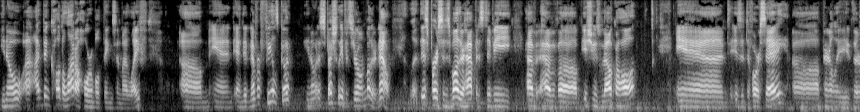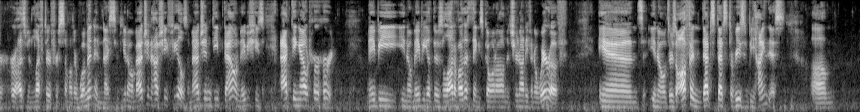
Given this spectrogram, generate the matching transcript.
You know, I've been called a lot of horrible things in my life. Um, and, and it never feels good, you know, and especially if it's your own mother. Now, this person's mother happens to be, have, have uh, issues with alcohol and is a divorcee. Uh, apparently, their, her husband left her for some other woman. And I said, you know, imagine how she feels. Imagine deep down, maybe she's acting out her hurt. Maybe, you know, maybe there's a lot of other things going on that you're not even aware of. And, you know, there's often that's that's the reason behind this. Um,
